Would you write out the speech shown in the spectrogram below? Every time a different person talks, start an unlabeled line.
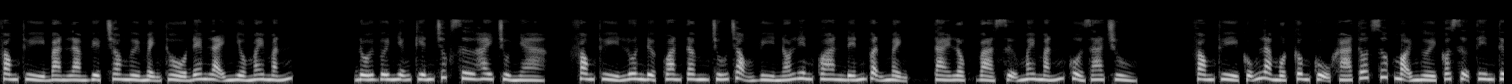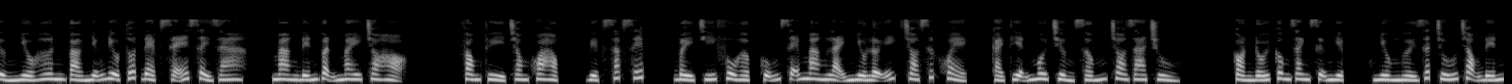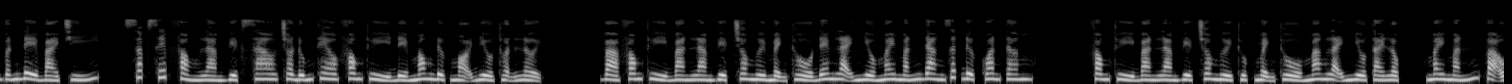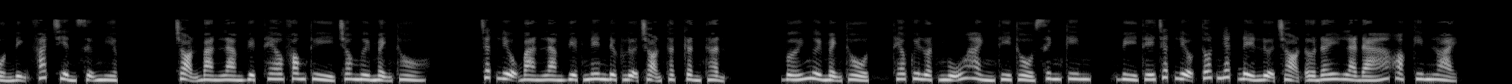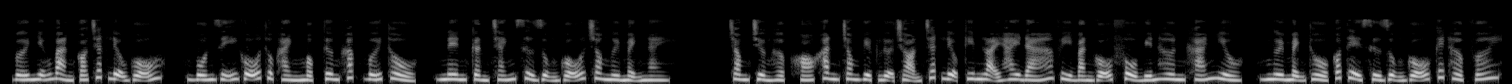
Phong thủy bàn làm việc cho người mệnh thổ đem lại nhiều may mắn. Đối với những kiến trúc sư hay chủ nhà, phong thủy luôn được quan tâm chú trọng vì nó liên quan đến vận mệnh, tài lộc và sự may mắn của gia chủ. Phong thủy cũng là một công cụ khá tốt giúp mọi người có sự tin tưởng nhiều hơn vào những điều tốt đẹp sẽ xảy ra, mang đến vận may cho họ. Phong thủy trong khoa học, việc sắp xếp, bày trí phù hợp cũng sẽ mang lại nhiều lợi ích cho sức khỏe, cải thiện môi trường sống cho gia chủ. Còn đối công danh sự nghiệp, nhiều người rất chú trọng đến vấn đề bài trí, sắp xếp phòng làm việc sao cho đúng theo phong thủy để mong được mọi điều thuận lợi. Và phong thủy bàn làm việc cho người mệnh thổ đem lại nhiều may mắn đang rất được quan tâm. Phong thủy bàn làm việc cho người thuộc mệnh thổ mang lại nhiều tài lộc, may mắn và ổn định phát triển sự nghiệp. Chọn bàn làm việc theo phong thủy cho người mệnh thổ. Chất liệu bàn làm việc nên được lựa chọn thật cẩn thận. Với người mệnh thổ, theo quy luật ngũ hành thì thổ sinh kim, vì thế chất liệu tốt nhất để lựa chọn ở đây là đá hoặc kim loại. Với những bàn có chất liệu gỗ, vốn dĩ gỗ thuộc hành mộc tương khắc với thổ, nên cần tránh sử dụng gỗ cho người mệnh này. Trong trường hợp khó khăn trong việc lựa chọn chất liệu kim loại hay đá vì bàn gỗ phổ biến hơn khá nhiều, người mệnh thổ có thể sử dụng gỗ kết hợp với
